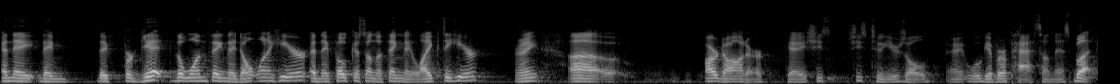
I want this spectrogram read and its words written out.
and they, they, they forget the one thing they don't want to hear, and they focus on the thing they like to hear, right? Uh, our daughter, okay, she's, she's two years old, right? We'll give her a pass on this, but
